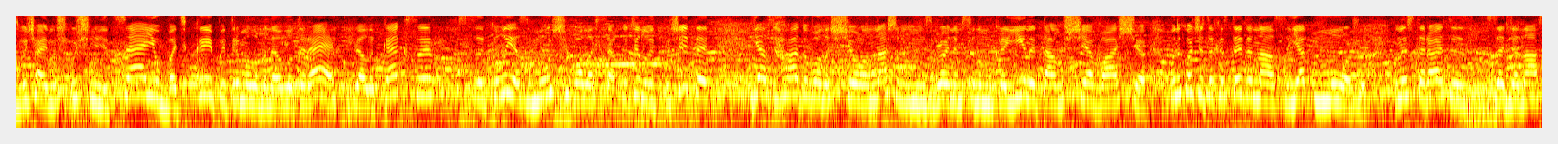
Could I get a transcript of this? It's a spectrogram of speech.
звичайно ж, учні ліцею, батьки підтримали мене в лотереях, купляли кекси. Коли я змучувалася, хотіла відпочити, я згадувала, що нашим Збройним силам України там ще важче. Вони хочуть захистити нас як можуть. Вони стараються задля нас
